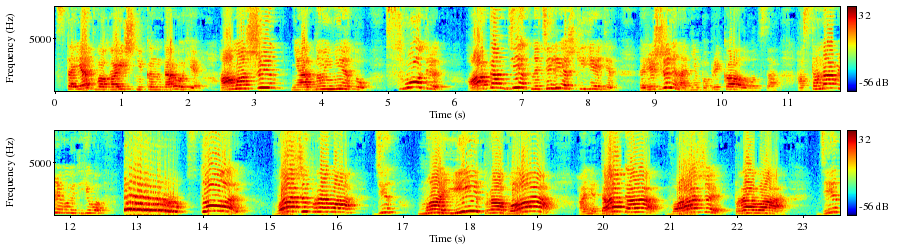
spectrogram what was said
Стоят два гаишника на дороге, а машин ни одной нету. Смотрят, а там дед на тележке едет. Решили над ним поприкалываться. Останавливают его. Стой! Ваши права! Дед, мои права! Они, да-да, ваши права! Дед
